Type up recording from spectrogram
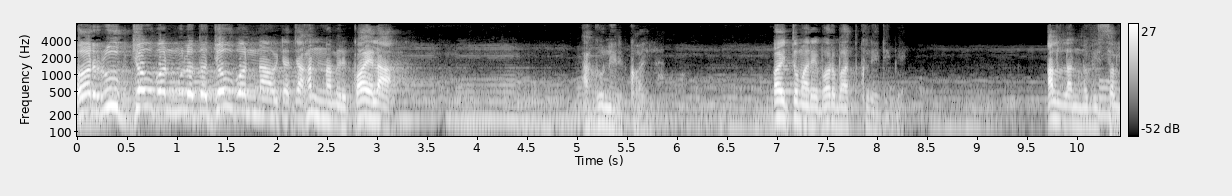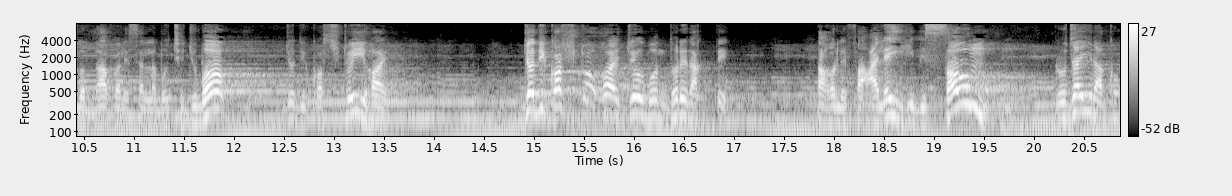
ওর রূপ যৌবন মূলত যৌবন না, ওইটা জাহান্নামের কয়লা। আগুনের কয়লা। ওই তোমারে বরবাদ করে দিবে। আল্লাহ নবী সাল্লাম বলছে, যুবক, যদি কষ্টই হয়, যদি কষ্ট হয় যৌবন ধরে রাখতে, তাহলে রোজাই রাখো।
